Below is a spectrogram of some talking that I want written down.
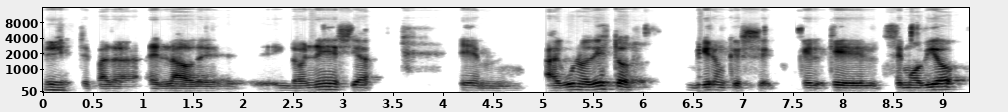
este, para el lado de, Indonesia. Eh, algunos de estos vieron que se, que, se movió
